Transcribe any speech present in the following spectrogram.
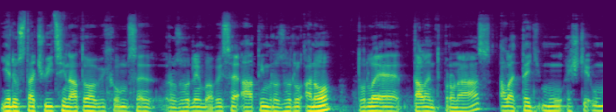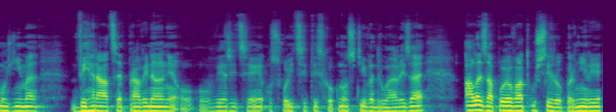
je dostačující na to, abychom se rozhodli, aby se A tým rozhodl, ano, tohle je talent pro nás, ale teď mu ještě umožníme vyhrát se pravidelně, ověřit si, osvojit si ty schopnosti ve druhé lize, ale zapojovat už si do první ligy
